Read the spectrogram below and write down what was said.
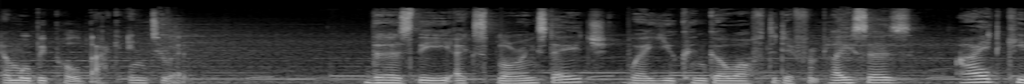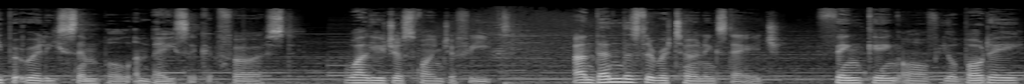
and we'll be pulled back into it. There's the exploring stage where you can go off to different places. I'd keep it really simple and basic at first, while you just find your feet. And then there's the returning stage thinking of your body,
